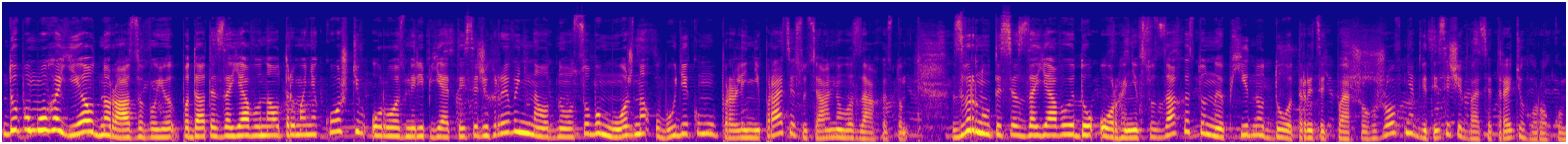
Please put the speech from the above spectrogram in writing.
Допомога є одноразовою. Подати заяву на отримання коштів у розмірі 5 тисяч гривень на одну особу можна у будь-якому управлінні праці соціального захисту. Звернутися з заявою до органів соцзахисту необхідно до 31 жовтня 2023 року.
